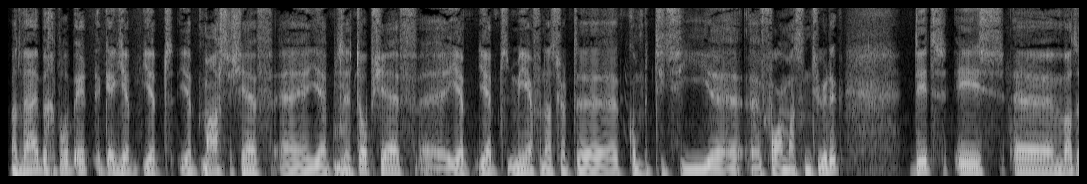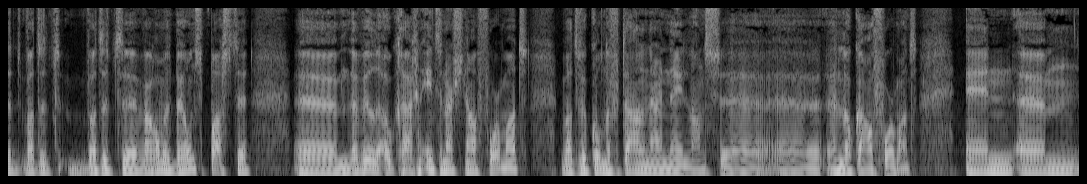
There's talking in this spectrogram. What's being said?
Wat wij hebben geprobeerd. Kijk, je hebt, je hebt, je hebt Masterchef, uh, je hebt uh, Topchef, uh, je, hebt, je hebt meer van dat soort competitieformats natuurlijk. Dit is uh, wat het, wat het, wat het, uh, waarom het bij ons paste. Uh, we wilden ook graag een internationaal format. Wat we konden vertalen naar een Nederlands, een lokaal format. En um,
